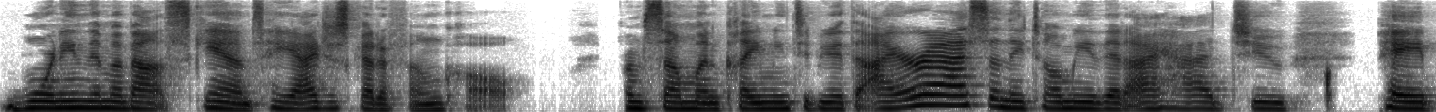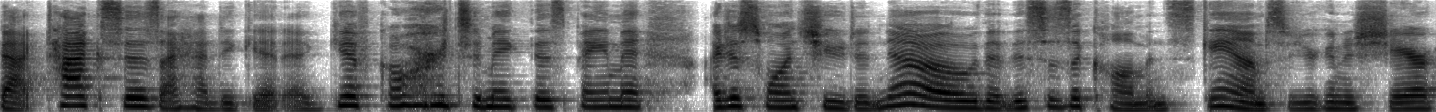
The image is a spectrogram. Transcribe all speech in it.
warning them about scams. Hey, I just got a phone call from someone claiming to be with the IRS, and they told me that I had to pay back taxes. I had to get a gift card to make this payment. I just want you to know that this is a common scam. So you're going to share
